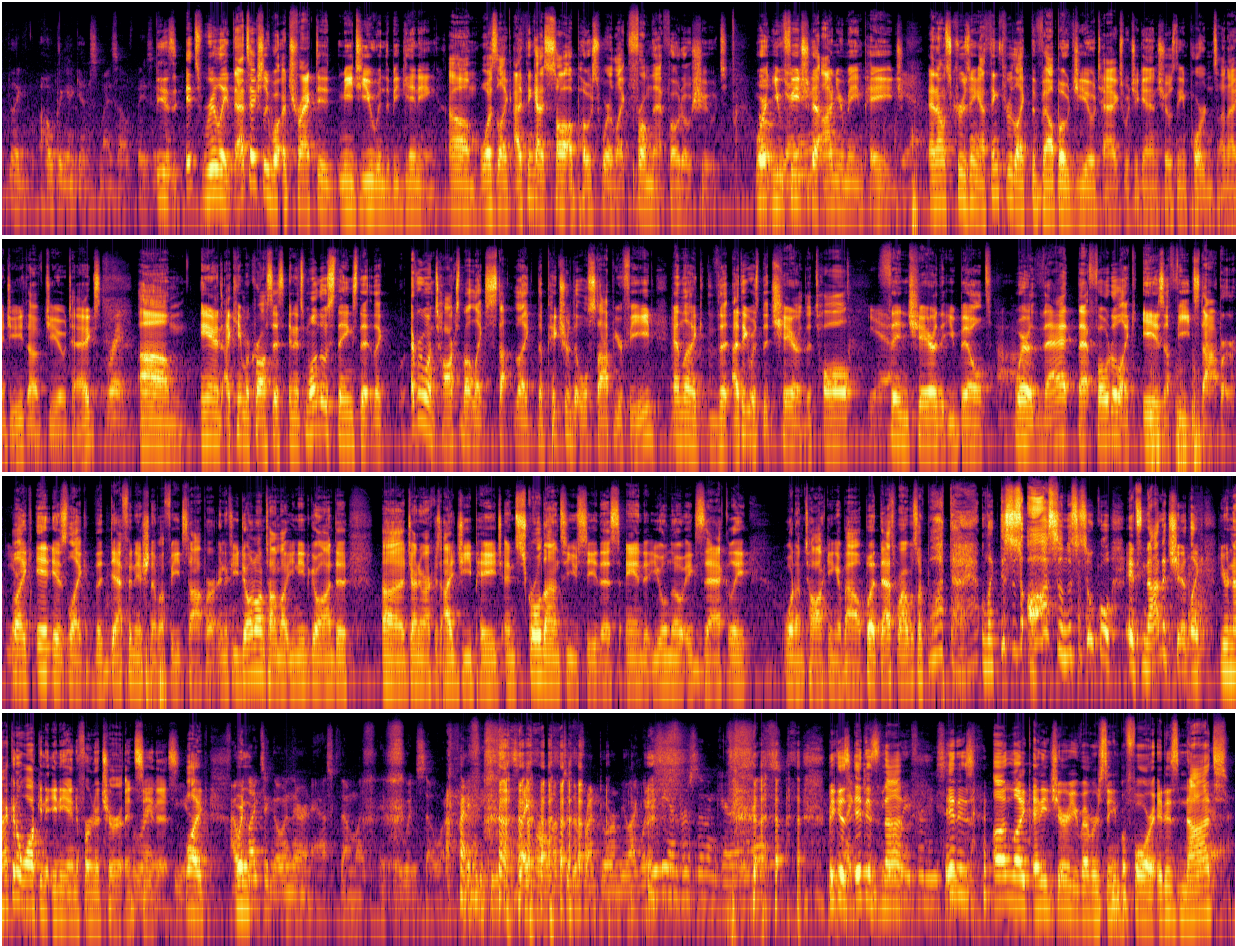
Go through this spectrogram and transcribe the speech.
like hoping against myself, basically. because it's really that's actually what attracted me to you in the beginning um, was like i think i saw a post where like from that photo shoot where Oh, you yeah, featured yeah, it on your main page Yeah. and i was cruising i think through like the valpo geotags which again shows the importance on ig of geotags Right. um, and i came across this and it's one of those things that like everyone talks about like stop like the picture that will stop your feed and like the i think it was the chair the tall Yeah. thin chair that you built Uh-huh. where that that photo like is a feed stopper Yeah. like it is like the definition of a feed stopper and if you don't know what i'm talking about you need to go on to uh, johnny rocker's ig page and scroll down until you see this and you'll know exactly what i'm talking about but that's where i was like what the hell like this is awesome this is so cool it's not a chair like you're not going to walk into indiana furniture and see this yeah. like I when would like to go in there and ask them like if they would sell one of my pieces. like roll up to the front door and be like, "Would you be interested in carrying this?" because Like, it is not away from me, it unlike any chair you've ever seen before it is not Yeah.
